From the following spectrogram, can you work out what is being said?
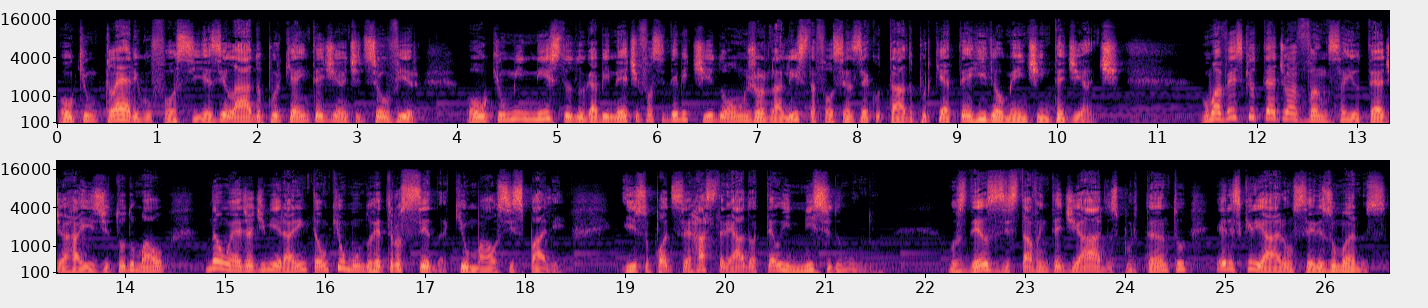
ou que um clérigo fosse exilado porque é entediante de se ouvir, ou que um ministro do gabinete fosse demitido ou um jornalista fosse executado porque é terrivelmente entediante. Uma vez que o tédio avança e o tédio é a raiz de todo mal, não é de admirar então que o mundo retroceda, que o mal se espalhe. Isso pode ser rastreado até o início do mundo. Os deuses estavam entediados, portanto, eles criaram seres humanos.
